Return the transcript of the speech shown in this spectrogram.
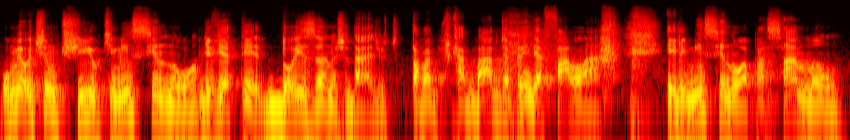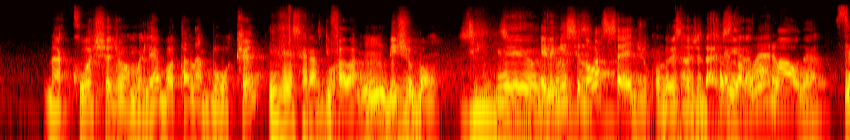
O meu, eu tinha um tio que me ensinou, devia ter dois anos de idade, eu tava acabado de aprender a falar. Ele me ensinou a passar a mão na coxa de uma mulher, botar na boca E ver se era boa. e falar, hum, bicho bom. Meu Ele me Deus. ensinou assédio com dois anos de idade. E era normal, né? Sim,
